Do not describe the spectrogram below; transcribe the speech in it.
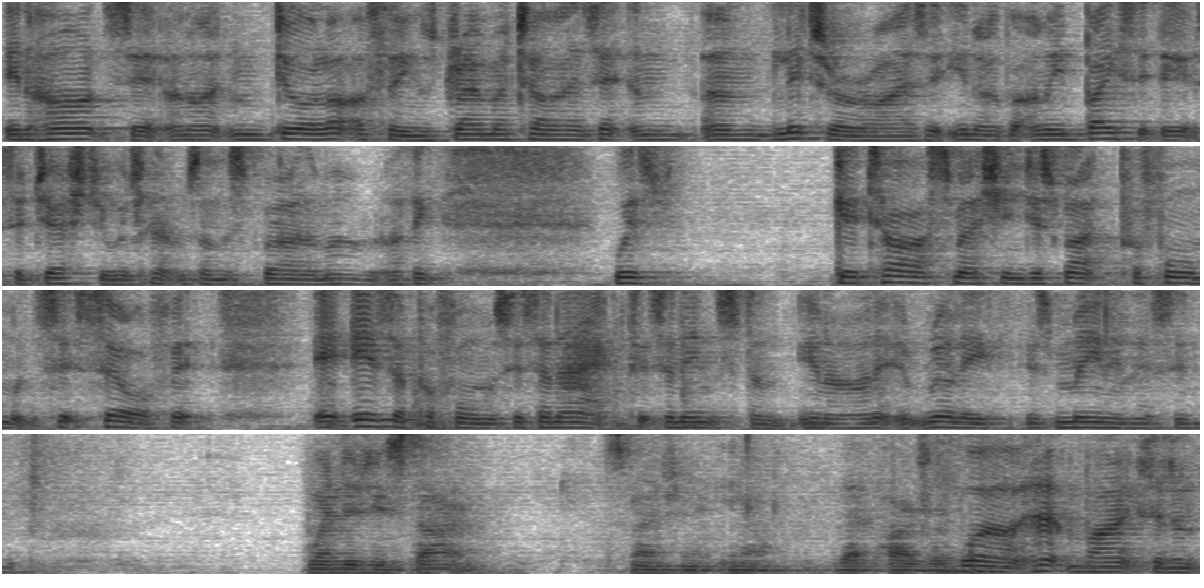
enhance it and I can do a lot of things, dramatise it and, and literarise it, you know. But I mean, basically, it's a gesture which happens on the spur of the moment. I think with guitar smashing, just like performance itself, it it is a performance. It's an act. It's an instant, you know, and it really is meaningless. In when did you start smashing? You know that part. Well, it happened by accident.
